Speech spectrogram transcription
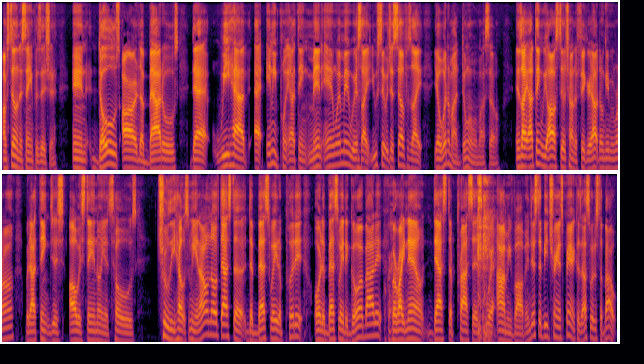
I'm still in the same position. And those are the battles that we have at any point, I think, men and women, where it's Mm-hmm. like you sit with yourself, it's like, yo, what am I doing with myself? It's like I think we all still trying to figure it out, don't get me wrong, but I think just always staying on your toes truly helps me. And I don't know if that's the the best way to put it or the best way to go about it, Okay. but right now that's the process where I'm evolving. Just to be transparent, because that's what it's about.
